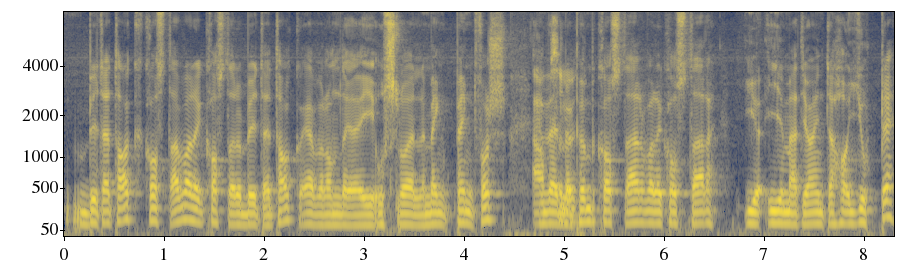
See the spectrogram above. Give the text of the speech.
byta ett tak kostar vad det kostar att byta ett tak. Även om det är i Oslo eller Bengt- Bengtfors. En värmepump kostar vad det kostar. I, och med att jag inte har gjort det.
